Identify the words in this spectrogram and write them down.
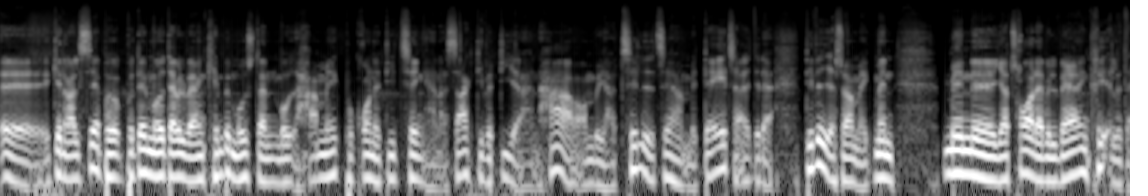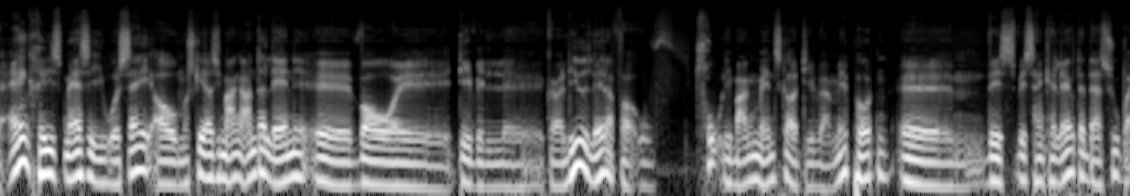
øh, generalisere på, på den måde, der vil være en kæmpe modstand mod ham, ikke? på grund af de ting, han har sagt, de værdier, han har, om vi har tillid til ham med data og alt det der. Det ved jeg så ikke. Men, men øh, jeg tror, der vil være en, eller der er en kritisk masse i USA, og måske også i mange andre lande, øh, hvor øh, det vil øh, gøre livet lettere for utrolig mange mennesker, og de vil være med på den, øh, hvis, hvis han kan lave den der super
